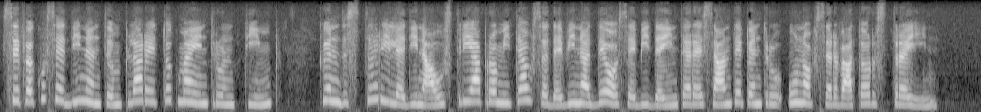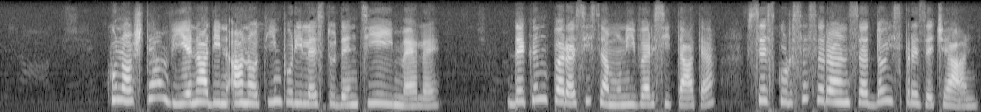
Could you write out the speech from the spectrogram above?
se făcuse din întâmplare tocmai într-un timp când stările din Austria promiteau să devină deosebit de interesante pentru un observator străin. Cunoșteam Viena din anotimpurile studenției mele. De când părăsisem universitatea, se scurseseră însă 12 ani.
